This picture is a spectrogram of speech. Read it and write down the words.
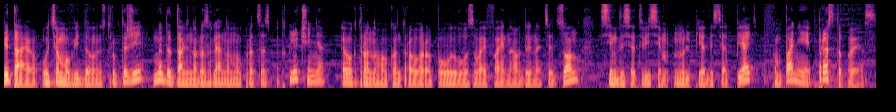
Вітаю! У цьому відеоінструктажі ми детально розглянемо процес підключення електронного контролера поливу з Wi-Fi на 11 зон 78055 компанії PrestoPS.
